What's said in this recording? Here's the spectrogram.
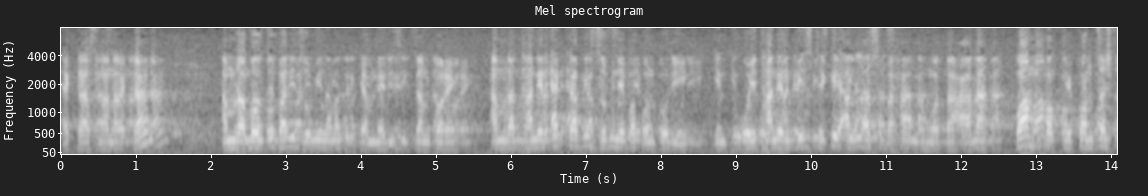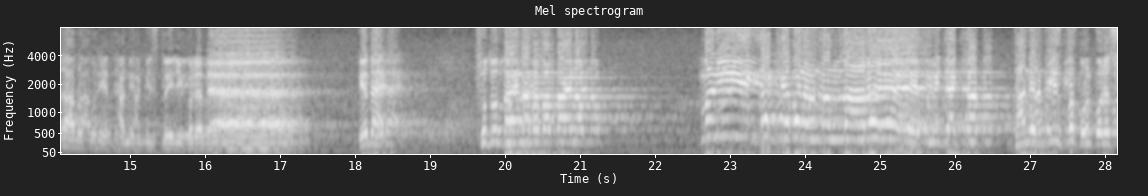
একটা আসমান আর একটা আমরা বলতে পারি জমিন আমাদের কেমনে রিজিক দান করে? আমরা ধানের একটা বীজ জমিনে বপন করি, কিন্তু ওই ধানের বীজ থেকে আল্লাহ তাআলা কম পক্ষে 50টার উপরে ধানের বীজ তৈরি করে দেয়। কে দেয়? শুধু তাই না বাবা, তাই না? মালিক ডাকতে বলেন বান্দারে তুমি যে একটা ধানের বীজ বপন করেছ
